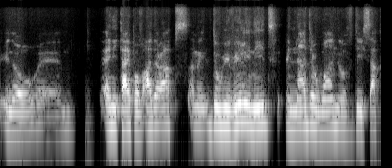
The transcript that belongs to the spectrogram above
you know um, any type of other apps? I mean do we really need another one of these apps?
